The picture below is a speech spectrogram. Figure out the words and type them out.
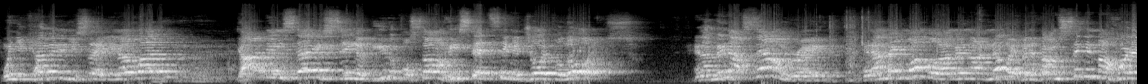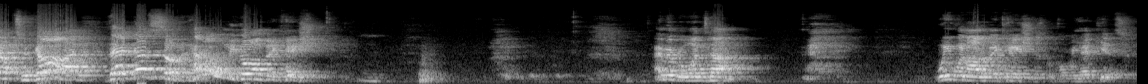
When you come in and you say, you know what? God didn't say sing a beautiful song. He said sing a joyful noise. And I may not sound great, and I may mumble, I may not know it, but if I'm singing my heart out to God, that does something. How about when we go on vacation? I remember one time, we went on a vacation just before we had kids.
